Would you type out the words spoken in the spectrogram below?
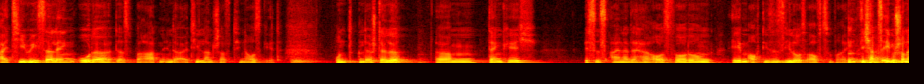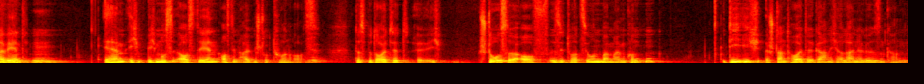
IT-Reselling oder das Beraten in der IT-Landschaft hinausgeht. Und an der Stelle ähm, denke ich, ist es eine der Herausforderungen, eben auch diese Silos aufzubrechen. Ich habe es eben schon erwähnt, mhm. ähm, ich, ich, muss aus den, aus den alten Strukturen raus. Ja. Das bedeutet, äh, ich stoße auf Situationen bei meinem Kunden, die ich Stand heute gar nicht alleine lösen kann. Mhm.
